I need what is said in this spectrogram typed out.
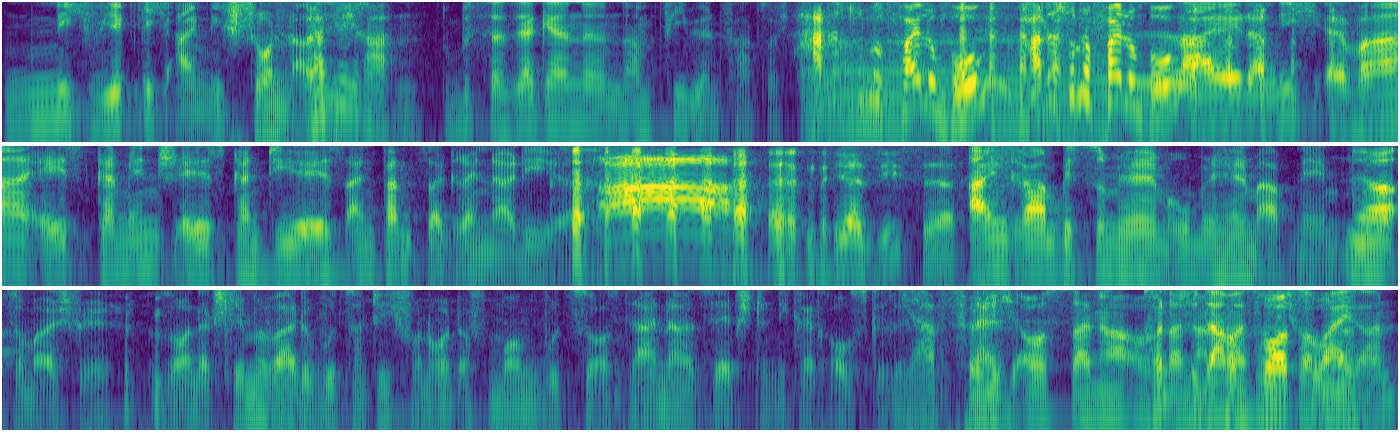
Nicht wirklich, eigentlich schon. lass Also mich ich- raten. Du bist da sehr gerne ein Amphibienfahrzeug. Hattest du eine Pfeil und Bogen? Hattest du eine Pfeil und Bogen? Leider nicht. Er war, er ist kein Mensch, er ist kein Tier, er ist ein Panzergrenadier. ja, siehst du. Ein Gramm bis zum Helm, um den Helm abnehmen, Ja. so zum Beispiel. So, und das Schlimme war, du wurdest natürlich von heute auf morgen wurdest du aus deiner Selbstständigkeit rausgerissen. Ja, völlig aus deiner aus Konntest du deiner damals noch nicht Komfortzone. verweigern?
